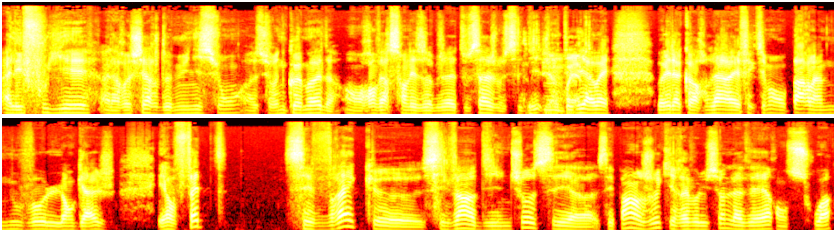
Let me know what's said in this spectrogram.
aller fouiller à la recherche de munitions euh, sur une commode en renversant les objets, tout ça, je me suis dit, je me suis dit, ah ouais, ouais, d'accord. Là, effectivement, on parle un nouveau langage. Et en fait, c'est vrai que Sylvain a dit une chose, c'est euh, c'est pas un jeu qui révolutionne la VR en soi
